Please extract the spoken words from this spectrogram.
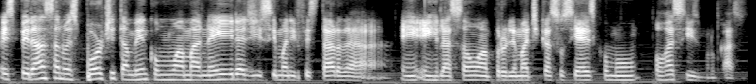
esperança no esporte também como uma maneira de se manifestar da, em, em relação a problemáticas sociais como o racismo, no caso.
